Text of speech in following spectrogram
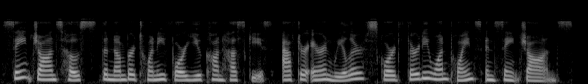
St. John's hosts the number 24 UConn Huskies after Aaron Wheeler scored 31 points in St. John's.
